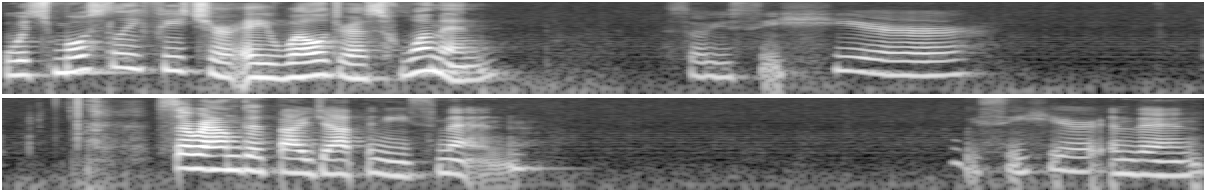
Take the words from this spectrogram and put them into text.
which mostly feature a well-dressed woman. So you see here, surrounded by Japanese men. We see here, and then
